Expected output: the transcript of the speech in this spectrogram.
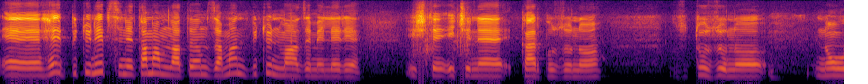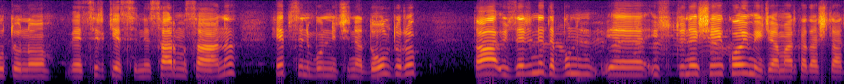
e, hep bütün hepsini tamamladığım zaman bütün malzemeleri işte içine karpuzunu, tuzunu, nohutunu ve sirkesini, sarımsağını hepsini bunun içine doldurup daha üzerine de bunun e, üstüne şey koymayacağım arkadaşlar.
